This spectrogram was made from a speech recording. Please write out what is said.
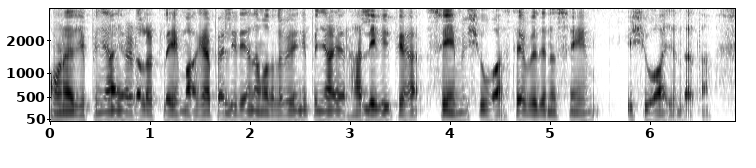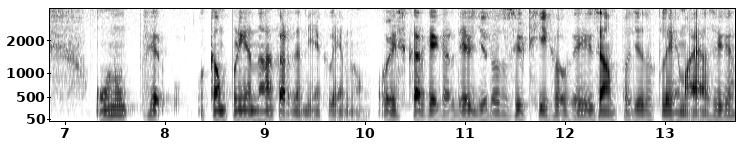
ਹੁਣ ਜੇ 50000 ਡਾਲਰ ਕਲੇਮ ਆ ਗਿਆ, ਪਹਿਲੀ ਤੇ ਇਹਦਾ ਮਤਲਬ ਇਹ ਨਹੀਂ 50000 ਹਾਲੇ ਵੀ ਪਿਆ ਸੇਮ ਇਸ਼ੂ ਵਾਸਤੇ ਵਿਦਨ ਸੇਮ ਇਸ਼ੂ ਆ ਜਾਂਦਾ ਤਾਂ। ਉਹਨੂੰ ਫਿਰ ਕੰਪਨੀਆਂ ਨਾ ਕਰ ਦਿੰਦੀਆਂ ਕਲੇਮ ਨੂੰ। ਉਹ ਇਸ ਕਰਕੇ ਕਰਦੇ ਆ ਵੀ ਜਦੋਂ ਤੁਸੀਂ ਠੀਕ ਹੋ ਗਏ ਐਗਜ਼ਾਮਪਲ ਜਦੋਂ ਕਲੇਮ ਆਇਆ ਸੀਗਾ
